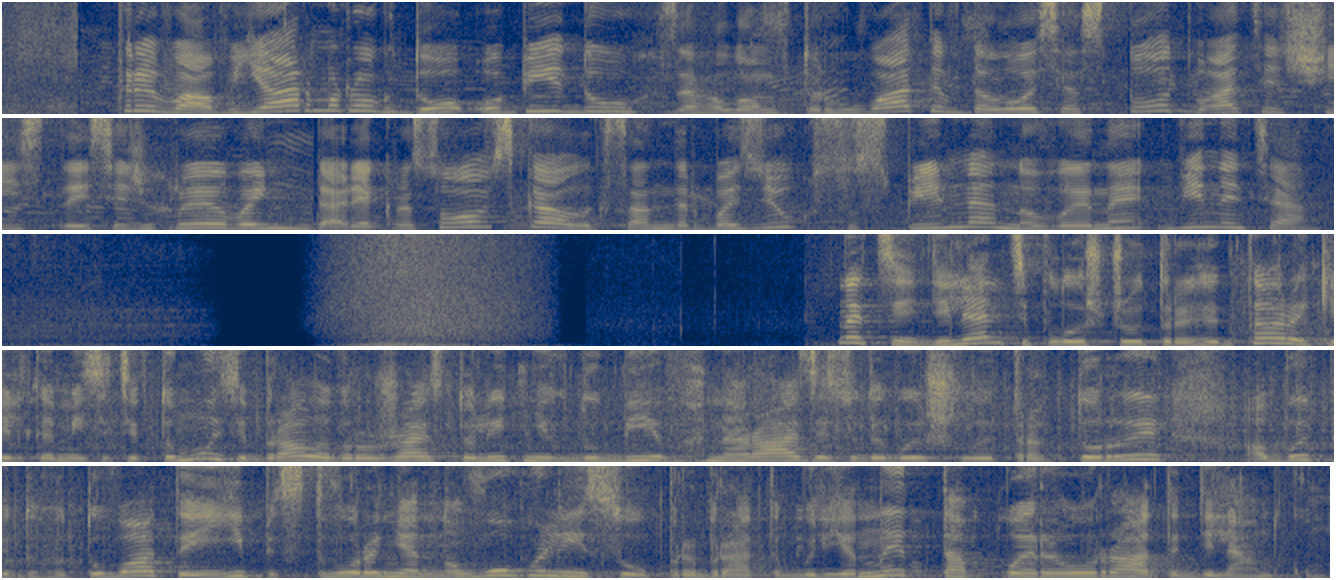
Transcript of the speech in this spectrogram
Тривав ярмарок до обіду. Загалом вторгувати вдалося 126 тисяч гривень. Дар'я Красовська, Олександр Базюк, Суспільне, Новини, Вінниця. На цій ділянці площею 3 гектари кілька місяців тому зібрали врожай столітніх дубів. Наразі сюди вийшли трактори, аби підготувати її під створення нового лісу, прибрати бур'яни та переорати ділянку.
